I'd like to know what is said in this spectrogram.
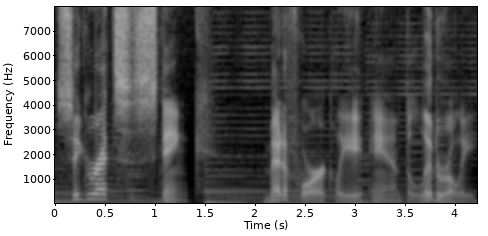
Cigarettes stink, metaphorically and literally,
